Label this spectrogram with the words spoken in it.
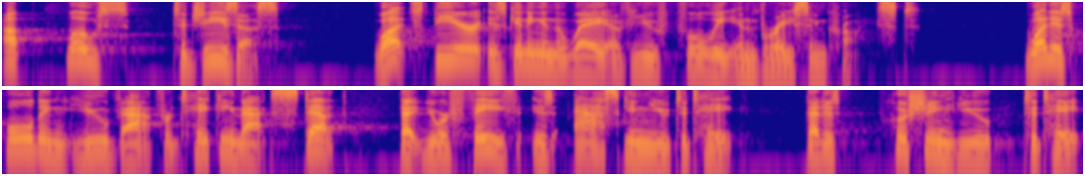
up close to Jesus, what fear is getting in the way of you fully embracing Christ? What is holding you back from taking that step that your faith is asking you to take, that is pushing you to take?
